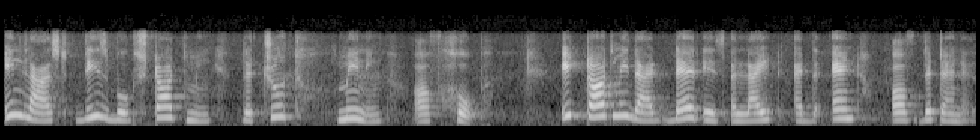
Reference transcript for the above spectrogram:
In last, these books taught me the truth meaning of hope. It taught me that there is a light at the end of the tunnel.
